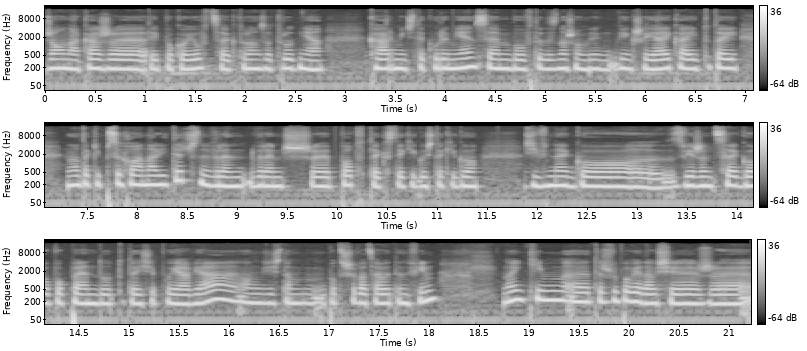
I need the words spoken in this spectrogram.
Żona każe tej pokojówce, którą zatrudnia, karmić te kury mięsem, bo wtedy znoszą większe jajka i tutaj no, taki psychoanalityczny wręcz, wręcz podtekst jakiegoś takiego dziwnego, zwierzęcego popędu tutaj się pojawia. On gdzieś tam podszywa cały ten film. No i Kim e, też wypowiadał się, że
